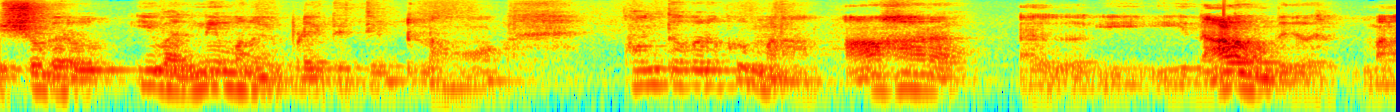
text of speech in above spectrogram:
షుగరు ఇవన్నీ మనం ఎప్పుడైతే తింటున్నామో కొంతవరకు మన ఆహార ఈ ఈ నాళం ఉంది కదా మన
